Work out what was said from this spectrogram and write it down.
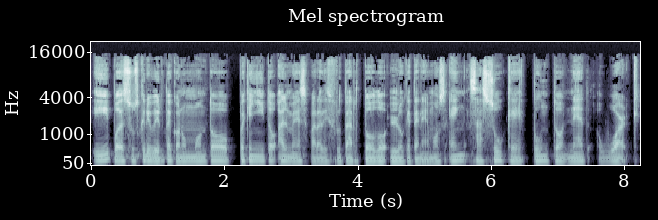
y puedes suscribirte con un monto pequeñito al mes para disfrutar todo lo que tenemos en sasuke.network.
